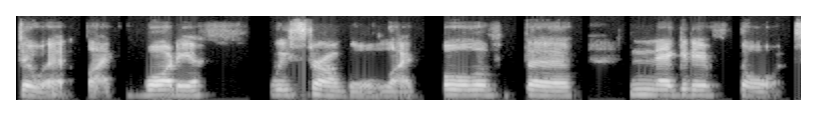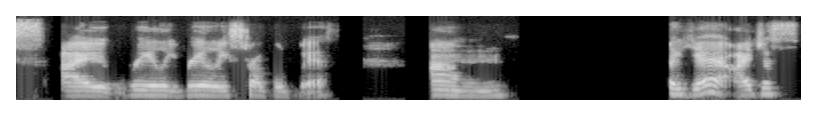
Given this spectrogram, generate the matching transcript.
do it. Like, what if we struggle? Like all of the negative thoughts I really, really struggled with. Um, but yeah, I just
